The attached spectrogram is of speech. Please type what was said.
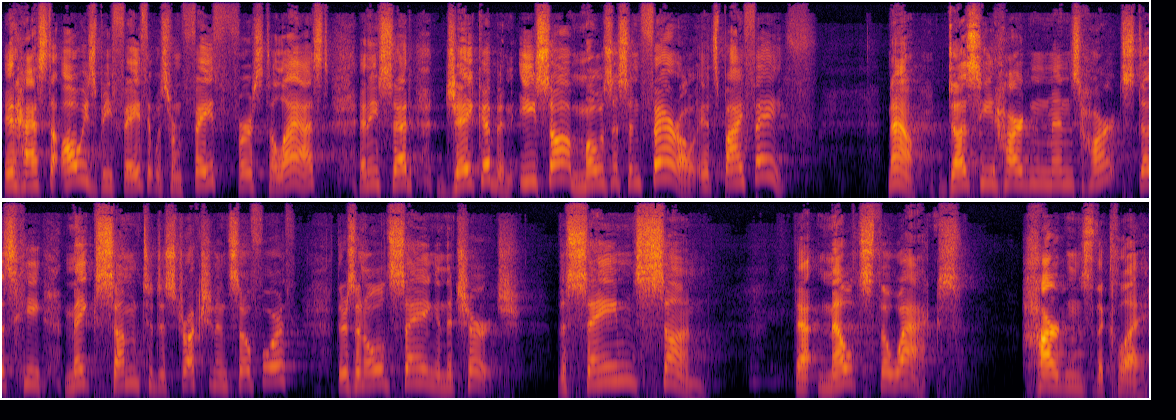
It has to always be faith. It was from faith first to last. And he said, Jacob and Esau, Moses and Pharaoh. It's by faith. Now, does he harden men's hearts? Does he make some to destruction and so forth? There's an old saying in the church the same sun that melts the wax hardens the clay.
